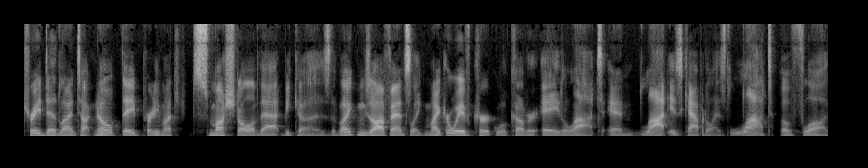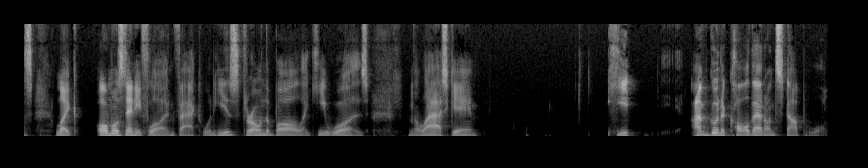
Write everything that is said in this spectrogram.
trade deadline talk. Nope, they pretty much smushed all of that because the Vikings offense, like microwave Kirk, will cover a lot, and lot is capitalized, lot of flaws, like almost any flaw. In fact, when he is throwing the ball like he was in the last game, he, I'm going to call that unstoppable.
